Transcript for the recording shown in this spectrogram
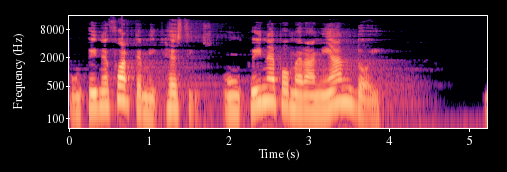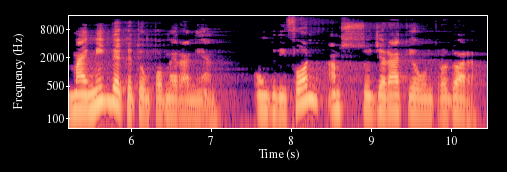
Un câine foarte mic, Hastings. Un câine pomeranian 2. Mai mic decât un pomeranian. Un grifon, am sugerat eu într-o doară.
